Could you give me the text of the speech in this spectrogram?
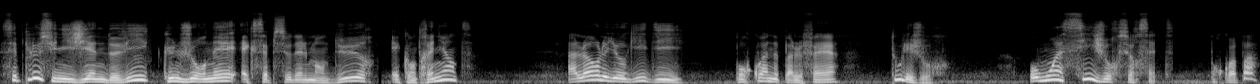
c'est plus une hygiène de vie qu'une journée exceptionnellement dure et contraignante. Alors le yogi dit pourquoi ne pas le faire tous les jours? Au moins six jours sur sept. Pourquoi pas?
